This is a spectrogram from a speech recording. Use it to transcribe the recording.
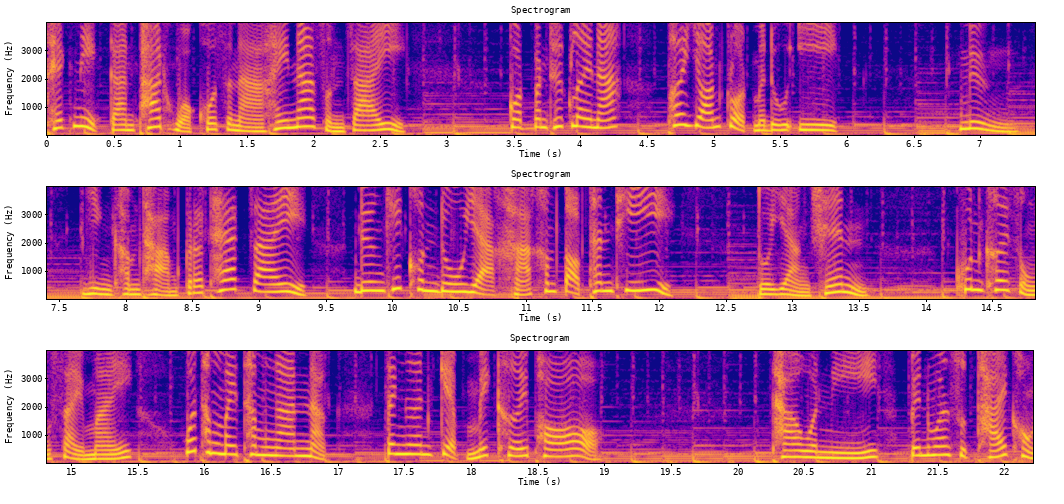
เทคนิคการพาดหัวโฆษณาให้น่าสนใจ กดบันทึกเลยนะ เพื่อย้อนกรดมาดูอีก 1. ยิงคำถามกระแทกใจ ดึงที่คนดูอยากหาคำตอบทันที ตัวอย่างเช่น คุณเคยสงสัยไหม ว่าทำไมทำงานหนัก แต่เงินเก็บไม่เคยพอ ถ้าวันนี้เป็นวันสุดท้ายของ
